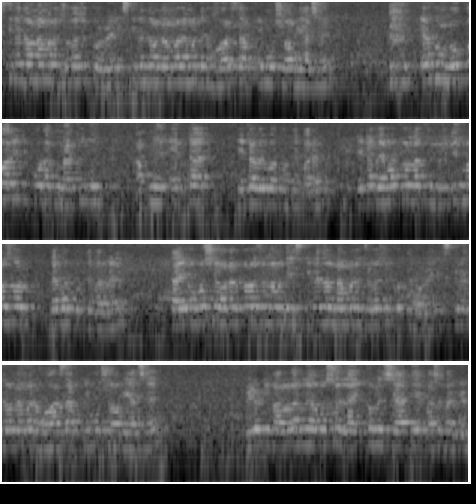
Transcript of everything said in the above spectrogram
স্ক্রিনে দেওয়া নাম্বারে যোগাযোগ করবেন। স্ক্রিনে দেওয়া নাম্বারে আমাদের হোয়াটসঅ্যাপ ইমো সবই আছে। এরকম লো কোয়ালিটি প্রোডাক্ট না কিনে আপনি একটা এটা ব্যবহার করতে পারেন। এটা ব্যবহার করলে আপনি দুই, তিন বছর ব্যবহার করতে পারবেন। তাই অবশ্যই অর্ডার করার জন্য আমাদের স্ক্রিনে দেওয়া নাম্বারে যোগাযোগ করতে হবে। স্ক্রিনে দেওয়া নাম্বারে হোয়াটসঅ্যাপ ইমো সবই আছে। ভিডিওটি ভালো লাগলে অবশ্যই লাইক কমেন্ট শেয়ার দিয়ে পাশে থাকবেন।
